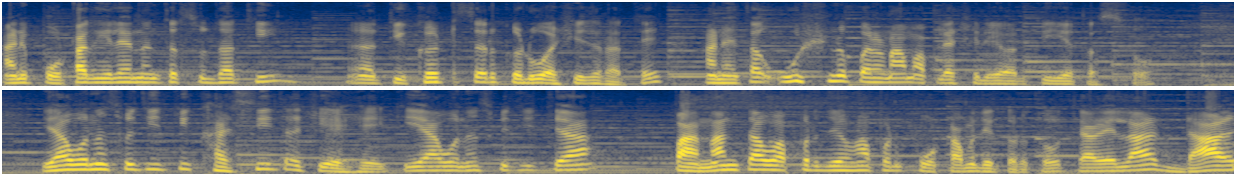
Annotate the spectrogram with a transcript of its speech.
आणि पोटात गेल्यानंतर सुद्धा ती तिखट तर कडू अशीच राहते आणि याचा उष्ण परिणाम आपल्या शरीरावरती येत असतो. या वनस्पतीची खासियत अशी आहे की या वनस्पतीच्या पानांचा वापर जेव्हा आपण पोटामध्ये करतो त्यावेळेला डाळ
